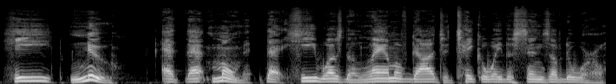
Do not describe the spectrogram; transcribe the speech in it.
he knew at that moment that he was the Lamb of God to take away the sins of the world.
